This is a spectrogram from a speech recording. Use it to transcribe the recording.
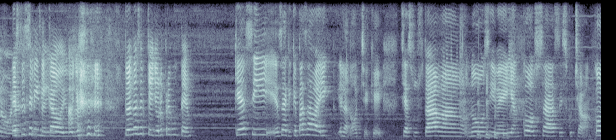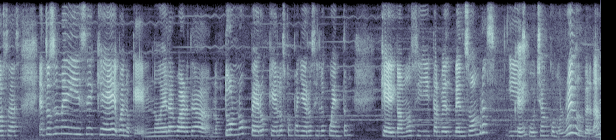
uno, ¿verdad? Este es el Siempre indicado, digo yo. Ajá. Entonces me acerqué, yo le pregunté que si, o sea, que qué pasaba ahí en la noche, que se asustaban o no, si veían cosas, si escuchaban cosas. Entonces me dice que, bueno, que no era guardia nocturno, pero que los compañeros sí le cuentan que, digamos, sí tal vez ven sombras y escuchan como ruidos, ¿verdad?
